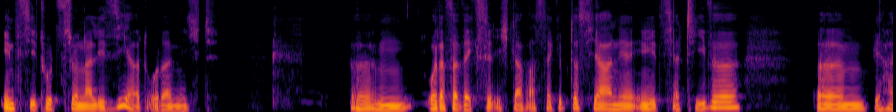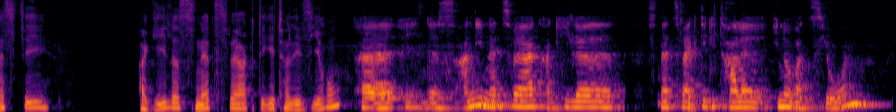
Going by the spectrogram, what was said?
institutionalisiert, oder nicht? Ähm, oder verwechsel ich da was? Da gibt es ja eine Initiative, ähm, wie heißt die? Agiles Netzwerk Digitalisierung? Äh, das Andi-Netzwerk, Agiles Netzwerk Digitale Innovation.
